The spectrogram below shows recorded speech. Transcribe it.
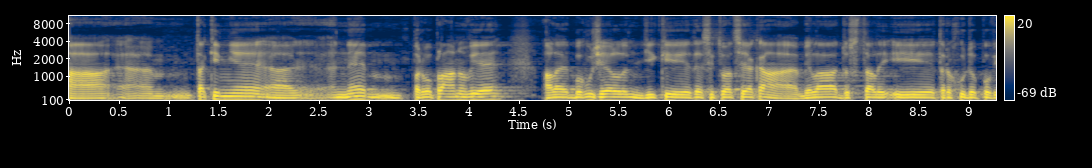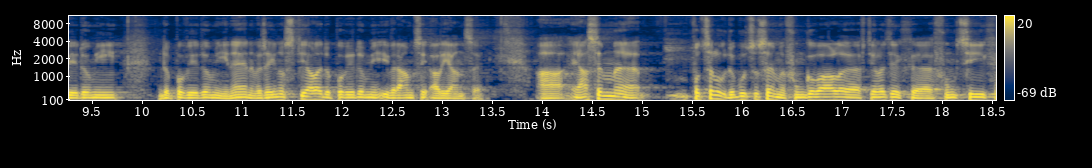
a taky mě ne prvoplánově, ale bohužel díky té situaci, jaká byla, dostali i trochu do povědomí, do povědomí nejen veřejnosti, ale do povědomí i v rámci aliance. A já jsem eh, po celou dobu, co jsem fungoval eh, v těchto těch eh, funkcích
